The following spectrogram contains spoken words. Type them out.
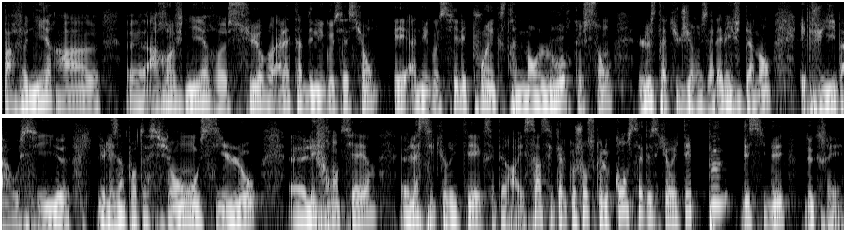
parvenir à à revenir sur à la table des négociations et à négocier les points extrêmement lourds que sont le statut de Jérusalem évidemment et puis bah, aussi les implantations aussi l'eau les frontières la sécurité etc et ça c'est quelque chose que le Conseil de sécurité peut décider de créer.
